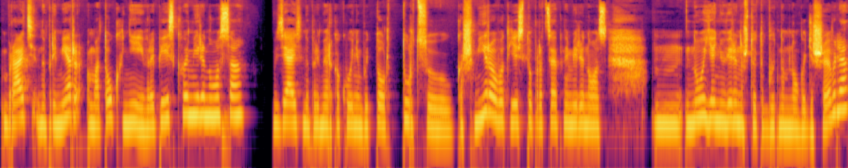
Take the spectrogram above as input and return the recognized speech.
брать, например, моток не европейского мериноса, взять, например, какую-нибудь тур Турцию, Кашмира, вот есть стопроцентный меринос, но я не уверена, что это будет намного дешевле.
